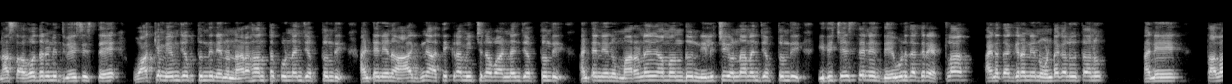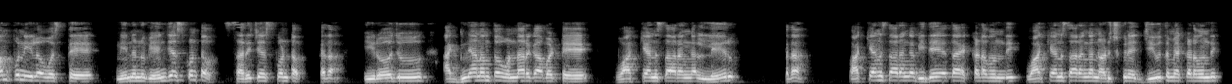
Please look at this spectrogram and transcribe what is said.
నా సహోదరుని ద్వేషిస్తే వాక్యం ఏం చెప్తుంది? నేను నరహంతకుండని చెప్తుంది. అంటే నేను ఆజ్ఞ అతిక్రమించిన వాడిని చెప్తుంది. అంటే నేను మరణమందు నిలిచి ఉన్నానని చెప్తుంది. ఇది చేస్తే నేను దేవుని దగ్గర ఎట్లా? ఆయన దగ్గర నేను ఉండగలుగుతాను? అనే తలంపు నీలో వస్తే నిన్ను నువ్వేం చేసుకుంటావు? సరి చేసుకుంటావు కదా? ఈరోజు అజ్ఞానంతో ఉన్నారు కాబట్టే వాక్యానుసారంగా లేరు కదా? వాక్యానుసారంగా విధేయత ఎక్కడ ఉంది? వాక్యానుసారంగా నడుచుకునే జీవితం ఎక్కడ ఉంది?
